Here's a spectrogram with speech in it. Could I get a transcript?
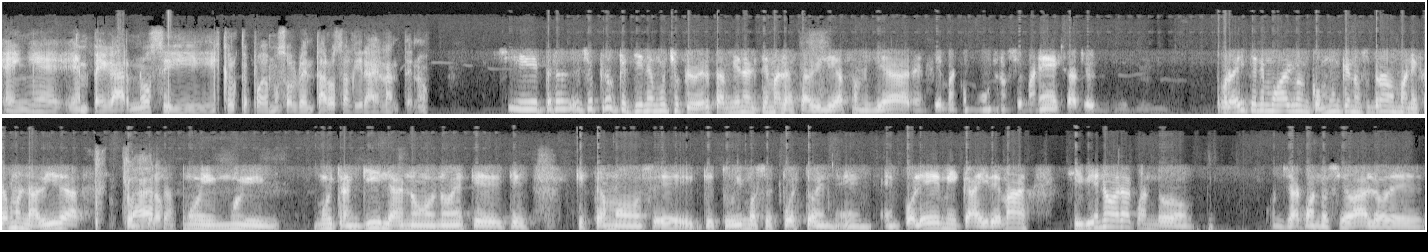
eh, pegarnos y, creo que podemos solventar o salir adelante, ¿no? Sí, pero yo creo que tiene mucho que ver también el tema de la estabilidad familiar, el tema cómo uno se maneja. por ahí tenemos algo en común que nosotros nos manejamos en la vida claro. cosas muy, muy, muy tranquilas, no, no es que, que que estamos eh, que estuvimos expuestos en, en, polémica y demás. Si bien ahora cuando ya cuando se va lo de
